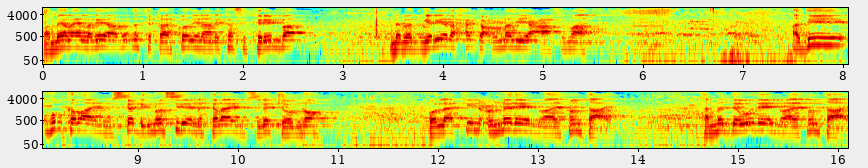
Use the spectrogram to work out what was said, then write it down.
waa meela in laga yaabo dadka qaarkood inaanay ka fikirinba nabadgelyada xagga cunnada iyo caafimaadka. Haddii hubkaba aynu iska dhigno sideenna kale aynu isaga joogno oo laakiin cunnadeennu ay xun tahay ama dawadeennu ay xun tahay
